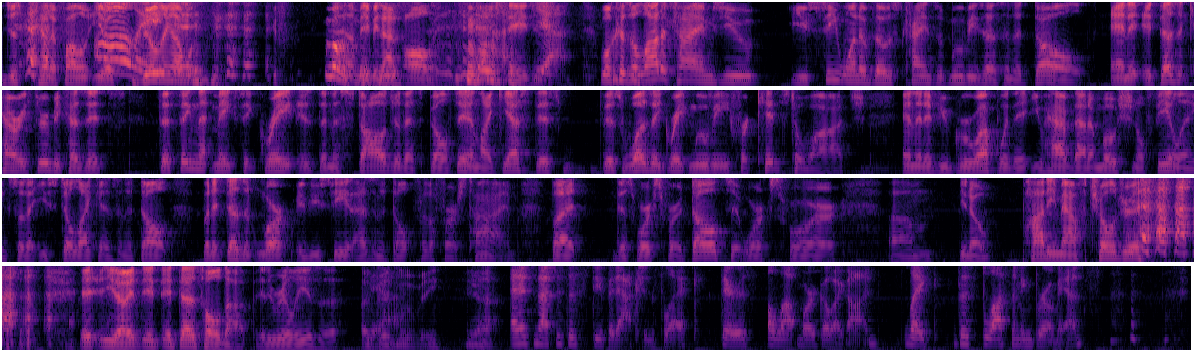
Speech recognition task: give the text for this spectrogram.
Just kind of following, you know, building ages. on if, most maybe not all ages. Most ages. Yeah. Well, cuz a lot of times you you see one of those kinds of movies as an adult and it, it doesn't carry through because it's the thing that makes it great is the nostalgia that's built in. Like, yes, this this was a great movie for kids to watch, and then if you grew up with it, you have that emotional feeling, so that you still like it as an adult. But it doesn't work if you see it as an adult for the first time. But this works for adults. It works for, um, you know, potty mouth children. it, you know, it, it, it, does hold up. It really is a, a yeah. good movie. Yeah. And it's not just a stupid action flick there's a lot more going on, like this blossoming bromance.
